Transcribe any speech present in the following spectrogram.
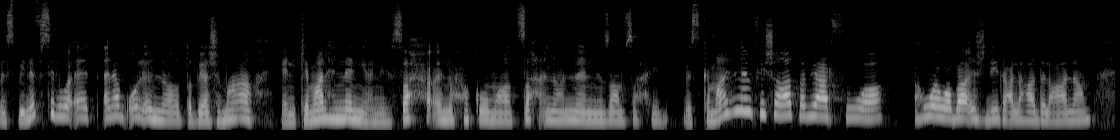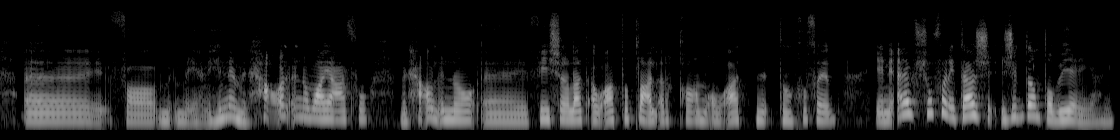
بس بنفس الوقت أنا بقول إنه طب يا جماعة يعني كمان هن يعني صح إنه حكومات صح إنه هن نظام صحي بس كمان هن في شغلات ما بيعرفوها. هو وباء جديد على هذا العالم. آه، ف يعني هن من حقهم إنه ما يعرفوا من حقهم إنه آه، في شغلات أوقات تطلع الأرقام وأوقات تنخفض. يعني أنا بشوفه نتاج جدا طبيعي يعني.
